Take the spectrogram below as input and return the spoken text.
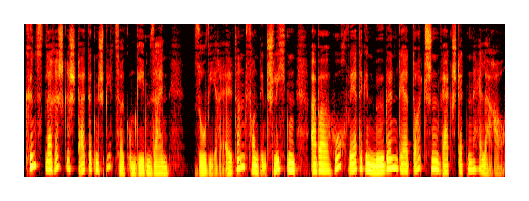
künstlerisch gestalteten Spielzeug umgeben sein, so wie ihre Eltern von den schlichten, aber hochwertigen Möbeln der deutschen Werkstätten Hellerau.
